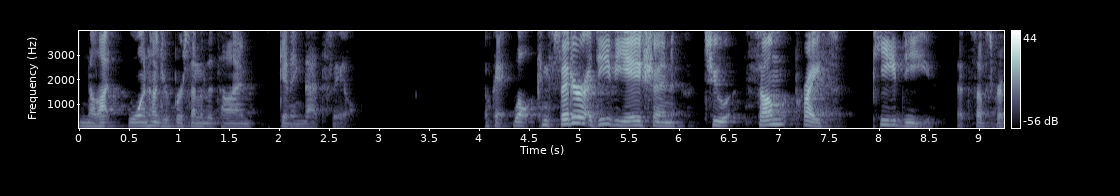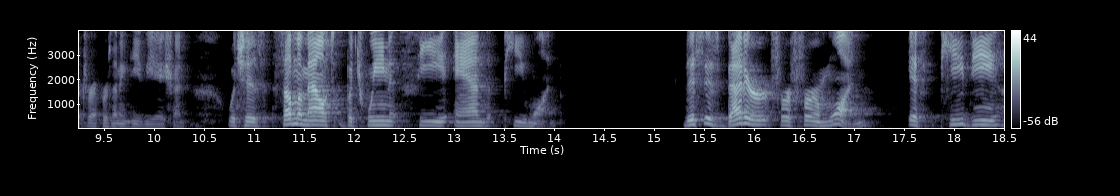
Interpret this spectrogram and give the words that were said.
not 100% of the time getting that sale. Okay, well, consider a deviation to some price PD, that's subscript representing deviation, which is some amount between C and P1. This is better for firm 1 if PD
